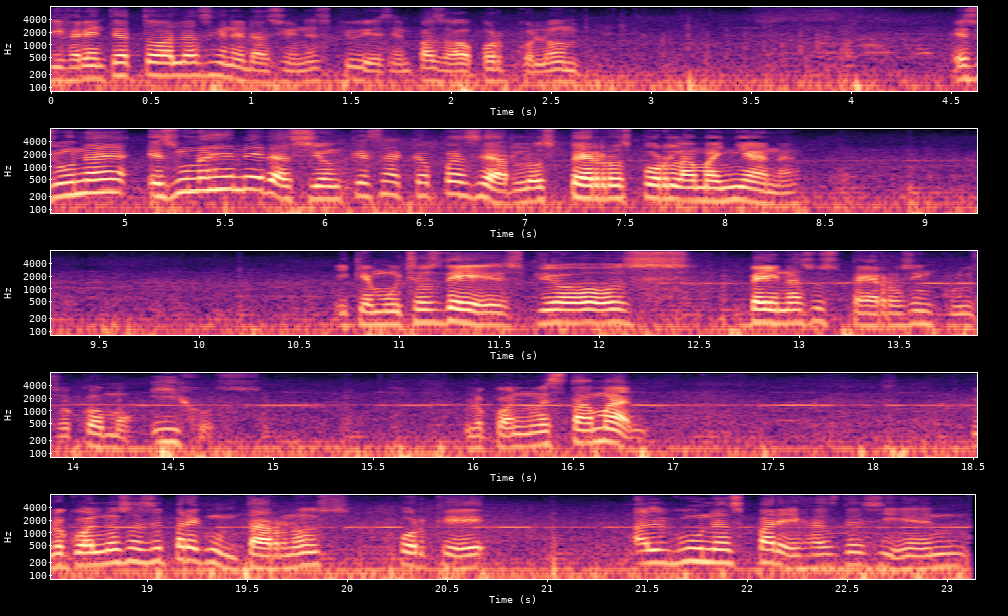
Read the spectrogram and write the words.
diferente a todas las generaciones que hubiesen pasado por Colombia. Es una, es una generación que saca a pasear los perros por la mañana y que muchos de ellos ven a sus perros incluso como hijos, lo cual no está mal. Lo cual nos hace preguntarnos por qué algunas parejas deciden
